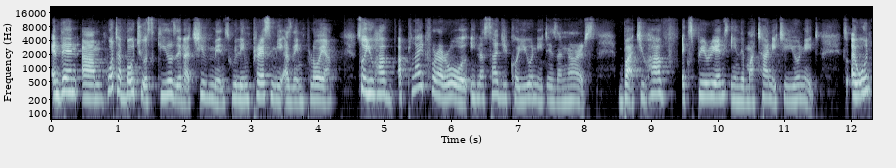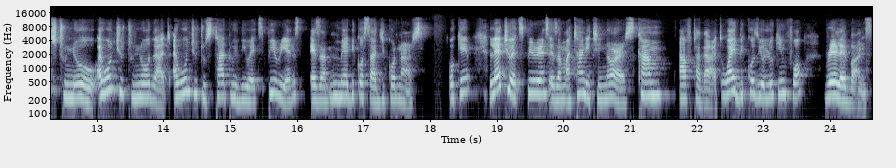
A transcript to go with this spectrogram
And then um, what about your skills and achievements will impress me as an employer? So you have applied for a role in a surgical unit as a nurse, but you have experience in the maternity unit. So I want to know, I want you to know that I want you to start with your experience as a medical surgical nurse okay? Let your experience as a maternity nurse come after that. Why? Because you're looking for relevance.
